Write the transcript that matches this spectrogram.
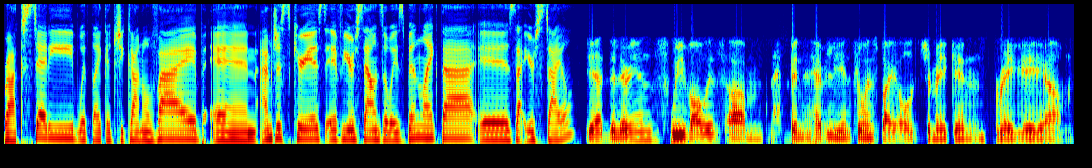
Rocksteady with like a Chicano vibe. And I'm just curious if your sound's always been like that. Is that your style? Yeah, Delirians, we've always um, been heavily influenced by old Jamaican reggae, um,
